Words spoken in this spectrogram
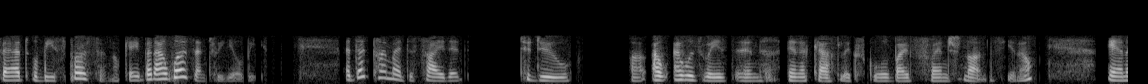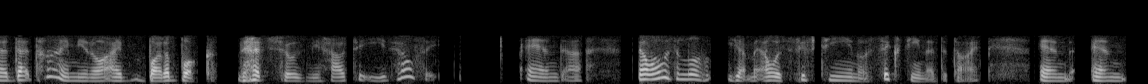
fat, obese person, okay? But I wasn't really obese. At that time, I decided to do. Uh, I, I was raised in in a Catholic school by French nuns, you know, and at that time, you know, I bought a book that shows me how to eat healthy. And uh, now I was a little, yeah, I was 15 or 16 at the time, and and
